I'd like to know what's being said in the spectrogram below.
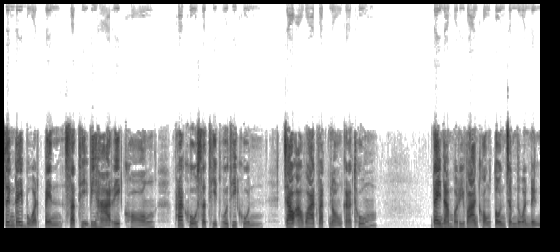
ซึ่งได้บวชเป็นสัทธิวิหาริกของพระครูสถิตวุฒิคุณ เจ้าอาวาสวัดหนองกระทุ่ม ได้นำบริวารของตนจำนวนหนึ่ง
